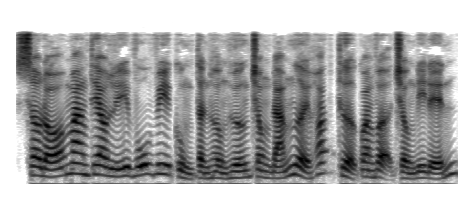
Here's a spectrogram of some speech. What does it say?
sau đó mang theo Lý Vũ Vi cùng Tần Hồng hướng trong đám người hoắc thừa quang vợ chồng đi đến.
